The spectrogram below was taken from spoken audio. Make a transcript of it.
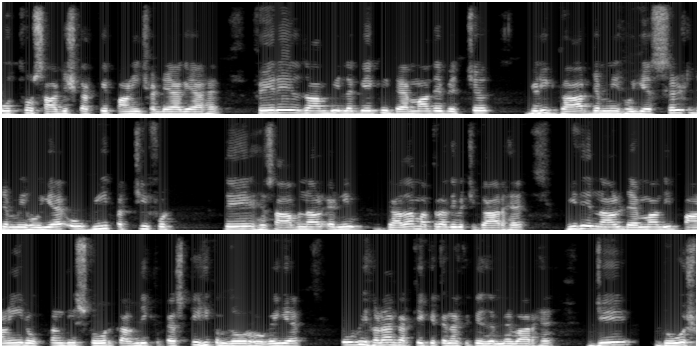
ਉੱਥੋਂ ਸਾਜ਼ਿਸ਼ ਕਰਕੇ ਪਾਣੀ ਛੱਡਿਆ ਗਿਆ ਹੈ। ਫਿਰ ਇਹ ਇਲਜ਼ਾਮ ਵੀ ਲੱਗੇ ਕਿ ਡੈਮਾਂ ਦੇ ਵਿੱਚ ਜਿਹੜੀ ਗਾਰ ਜੰਮੀ ਹੋਈ ਹੈ, ਸਿਲਟ ਜੰਮੀ ਹੋਈ ਹੈ, ਉਹ 20-25 ਫੁੱਟ ਦੇ ਹਿਸਾਬ ਨਾਲ ਇੰਨੀ ਜ਼ਿਆਦਾ ਮਾਤਰਾ ਦੇ ਵਿੱਚ ਗਾਰ ਹੈ, ਜਿਹਦੇ ਨਾਲ ਡੈਮਾਂ ਦੀ ਪਾਣੀ ਰੋਕਣ ਦੀ, ਸਟੋਰ ਕਰਨ ਦੀ ਕਪੈਸਿਟੀ ਹੀ ਕਮਜ਼ੋਰ ਹੋ ਗਈ ਹੈ। ਉਹ ਵੀ ਹੜ੍ਹਾਂ ਕਰਕੇ ਕਿਤੇ ਨਾ ਕਿਤੇ ਜ਼ਿੰਮੇਵਾਰ ਹੈ। ਜੇ ਦੋਸ਼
